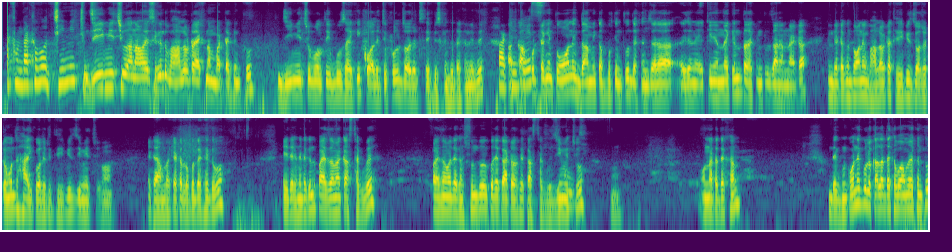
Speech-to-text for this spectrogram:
এখন দেখাবো জিমিচু। জিমিচু আনা হয়েছে কিন্তু ভালোটা এক নাম্বারটা কিন্তু। জিমিচু বলতে বোঝায় কি quality full georgette three piece কিন্তু দেখেন যে। আর কাপড়টা কিন্তু অনেক দামি কাপড় কিন্তু দেখেন যারা এখানে কিনেন না কিন্তু তারা কিন্তু জানেন না এটা। কিন্তু এটা কিন্তু অনেক ভালো একটা থ্রি পিস জর্জেটের মধ্যে high quality three piece Jimmy Choo হ্যাঁ। এটা আমরা একটা লোক দেখাই দেবো। এই দেখেন এটা কিন্তু পায়জামার কাজ থাকবে। পায়জামা দেখেন সুন্দর করে কাটওয়ার্কের কাজ থাকবে জিমিচু। হুম। ওনাটা দেখান। দেখবেন অনেকগুলো কালার দেখাবো আমরা কিন্তু।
